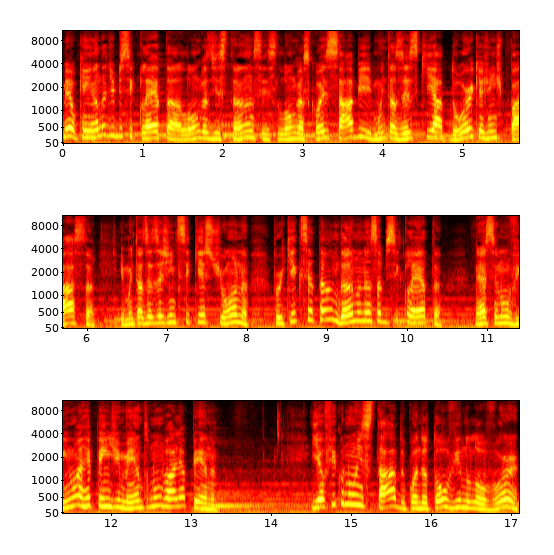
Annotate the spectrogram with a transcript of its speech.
Meu, quem anda de bicicleta longas distâncias, longas coisas, sabe muitas vezes que a dor que a gente passa e muitas vezes a gente se questiona por que, que você está andando nessa bicicleta, né? Se não vir um arrependimento, não vale a pena. E eu fico num estado, quando eu estou ouvindo louvor,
